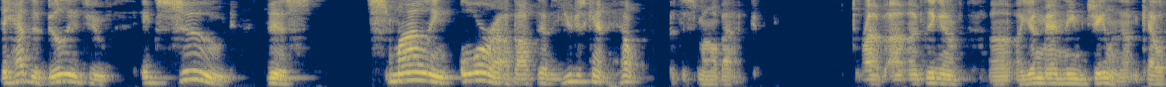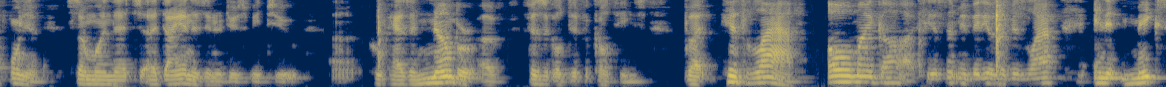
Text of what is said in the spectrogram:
they have the ability to exude this smiling aura about them that you just can't help but to smile back. I'm thinking of uh, a young man named Jalen out in California, someone that uh, Diane has introduced me to, uh, who has a number of physical difficulties. But his laugh, oh my God, he has sent me videos of his laugh, and it makes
